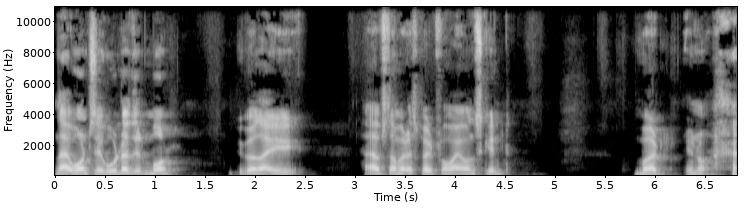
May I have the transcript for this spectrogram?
Now, I won't say who does it more because I have some respect for my own skin. But, you know.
